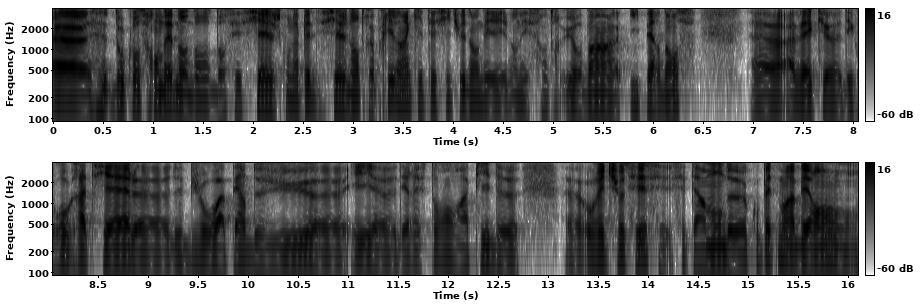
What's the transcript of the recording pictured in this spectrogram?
Euh, donc on se rendait dans, ces sièges qu'on appelait des sièges d'entreprise, hein, qui étaient situés dans des, centres urbains euh, hyper denses, euh, avec euh, des gros gratte-ciel euh, de bureaux à perte de vue et des restaurants rapides au rez-de-chaussée. C'était un monde complètement aberrant, on,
